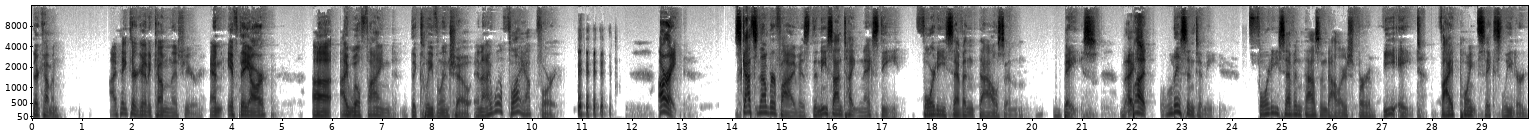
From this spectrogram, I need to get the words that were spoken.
They're coming. I think they're gonna come this year, and if they are, uh, I will find the Cleveland show and I will fly up for it. All right. Scott's number five is the Nissan Titan XD, forty-seven thousand base. Nice. But listen to me, forty-seven thousand dollars for a V8, five point six liter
